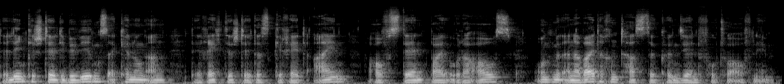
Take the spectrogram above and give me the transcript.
Der linke stellt die Bewegungserkennung an, der rechte stellt das Gerät ein, auf Standby oder aus und mit einer weiteren Taste können Sie ein Foto aufnehmen.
